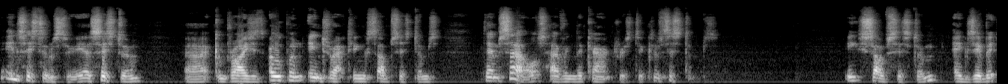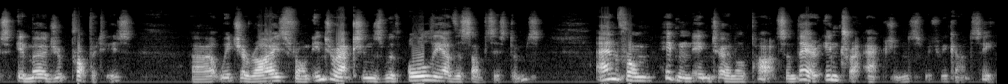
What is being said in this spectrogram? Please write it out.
In systems theory, a system uh, comprises open interacting subsystems, themselves having the characteristics of systems. Each subsystem exhibits emergent properties uh, which arise from interactions with all the other subsystems and from hidden internal parts and their interactions, which we can't see.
